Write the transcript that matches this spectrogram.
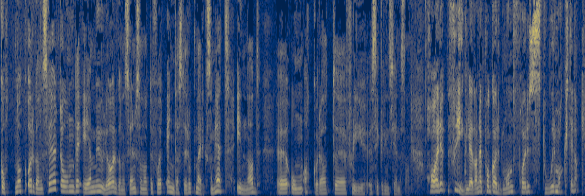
godt nok organisert, og om det er mulig å organisere den sånn at du får enda større oppmerksomhet innad eh, om akkurat eh, flysikringstjenestene. Har flygelederne på Gardermoen for stor makt i dag?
